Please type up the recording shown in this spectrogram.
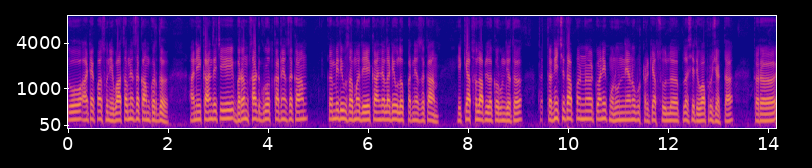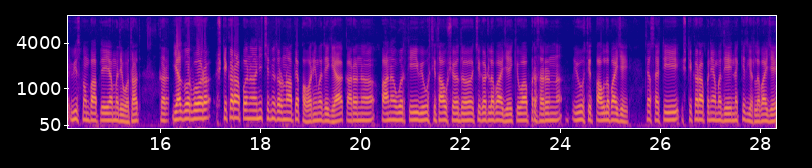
तो अटॅकपासून हे वाचवण्याचं काम करतं आणि कांद्याची भरमसाठ ग्रोथ करण्याचं काम कमी दिवसामध्ये कांद्याला डेव्हलप करण्याचं काम हे कॅप्सूल आपल्याला करून देतं. तर- तर निश्चित आपण टॉनिक म्हणून नॅनो बूस्टर कॅप्सूल प्लस येथे वापरू शकता. तर वीस पंप आपले यामध्ये होतात. तर याचबरोबर स्टिकर आपण निश्चित मित्रांनो आपल्या फवारणीमध्ये घ्या. कारण पानावरती व्यवस्थित औषध चिकटलं पाहिजे किंवा प्रसारण व्यवस्थित पावलं पाहिजे. त्यासाठी स्टिकर आपण यामध्ये नक्कीच घेतलं पाहिजे.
